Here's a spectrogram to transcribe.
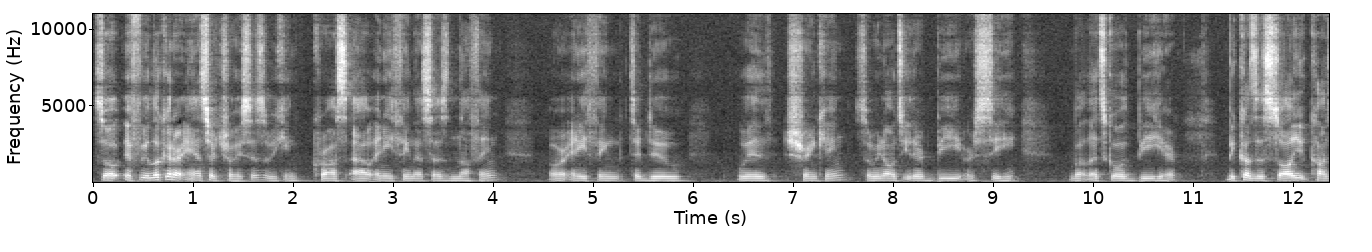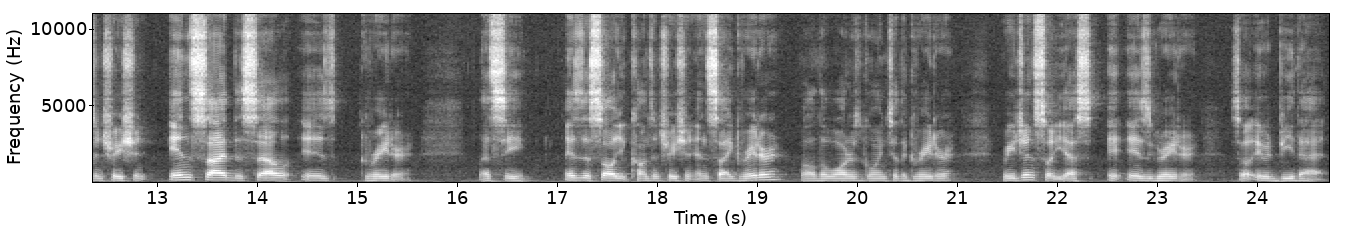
So if we look at our answer choices, we can cross out anything that says nothing or anything to do with shrinking. So we know it's either B or C, but let's go with B here. Because the solute concentration inside the cell is greater. Let's see. Is the solute concentration inside greater? Well, the water is going to the greater region, so yes, it is greater. So it would be that.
